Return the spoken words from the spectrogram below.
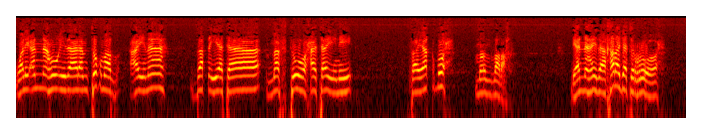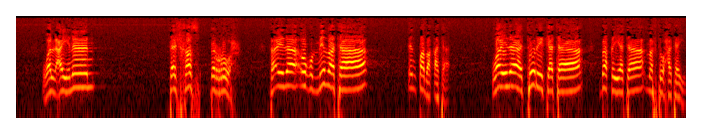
ولأنه إذا لم تغمض عيناه بقيتا مفتوحتين فيقبح منظره. لأنها إذا خرجت الروح والعينان تشخص بالروح. فإذا أغمضتا انطبقتا وإذا تركتا بقيتا مفتوحتين.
